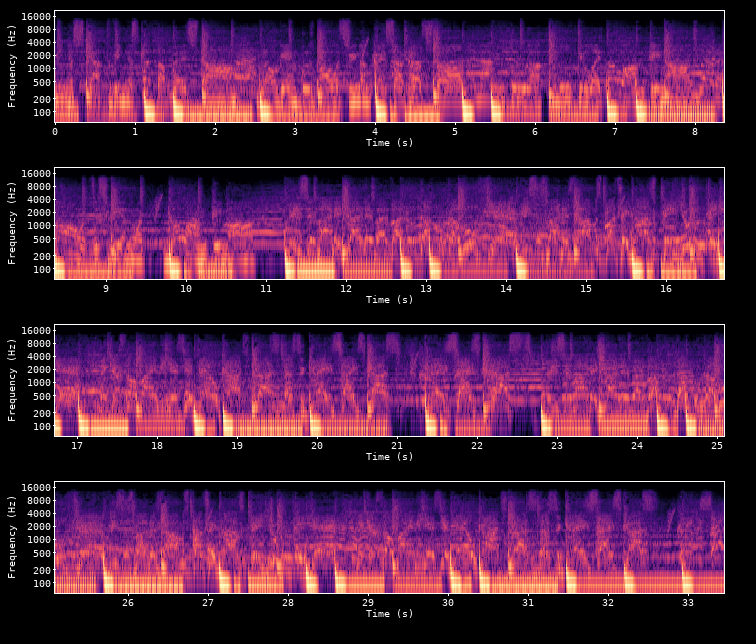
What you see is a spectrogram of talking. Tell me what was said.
viņa skatu, viņa skatā bez tām Draugiem būs balvas, viņam kreisā krastā. Kultūrā kulti, lai talanti nāk. Paudzes vienot, galanti māk. Visi mani čaļi vai varu dabūt uf, yeah. Visas manas dāmas pacēl glāzi pie jūta, yeah. Nekas nav mainījies, ja tev kāds prasa Tas ir greisais kas, greisais krasts kāds prasa Tas ir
